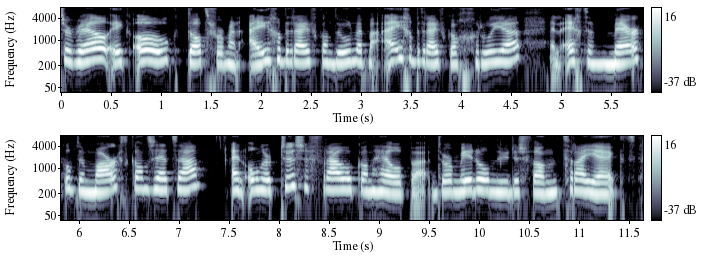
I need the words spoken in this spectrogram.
Terwijl ik ook dat voor mijn eigen bedrijf kan doen, met mijn eigen bedrijf kan groeien en echt een merk op de markt kan zetten. En ondertussen vrouwen kan helpen door middel nu dus van een traject,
